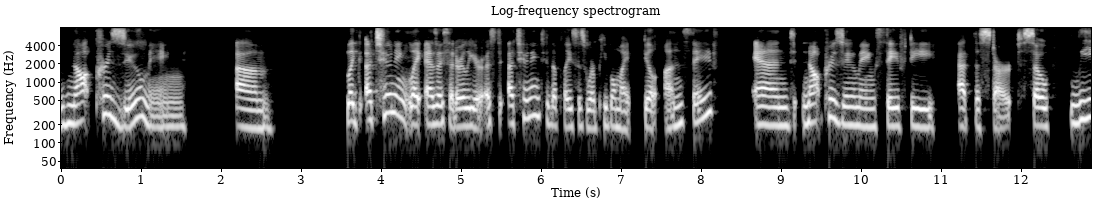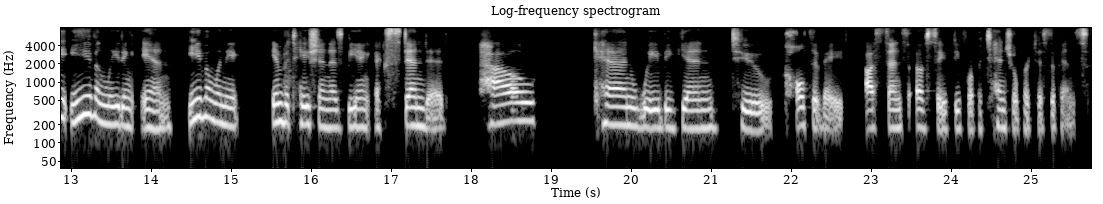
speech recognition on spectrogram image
not presuming, um, like attuning, like as I said earlier, attuning to the places where people might feel unsafe and not presuming safety at the start. So le- even leading in, even when the invitation is being extended, how can we begin to cultivate a sense of safety for potential participants?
